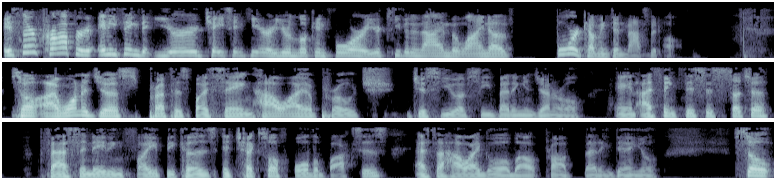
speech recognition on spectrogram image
Is there a prop or anything that you're chasing here or you're looking for or you're keeping an eye on the line of for Covington Masvidal? So I want to just preface by saying how I approach just UFC betting in general. And I think this is such a fascinating fight because it checks off all the boxes as to how I go about prop betting, Daniel. So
